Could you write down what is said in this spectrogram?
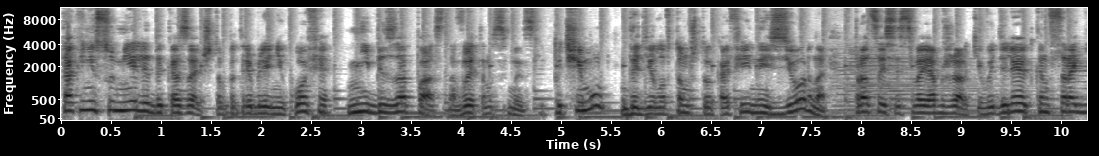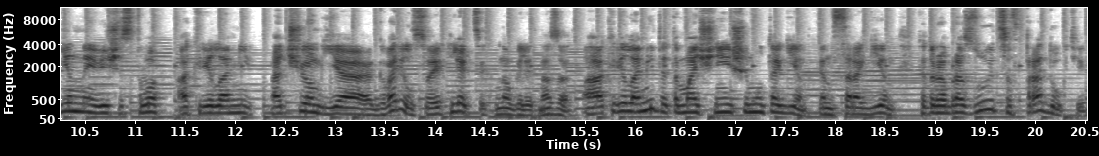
так и не сумели доказать, что потребление кофе небезопасно в этом смысле. Почему? Да дело в том, что кофейные зерна в процессе своей обжарки выделяют канцерогенное вещество акриламид, о чем я говорил в своих лекциях много лет назад. А акриламид это мощнейший мутаген, канцероген, который образуется в продукте,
